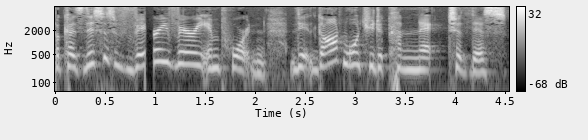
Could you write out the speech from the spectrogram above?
because this is very, very important. God wants you to connect to this.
